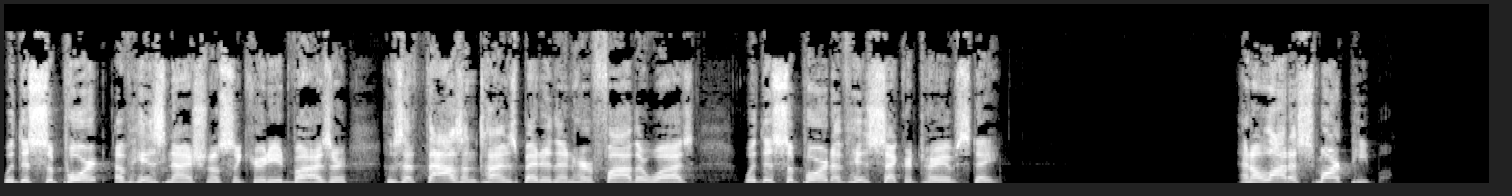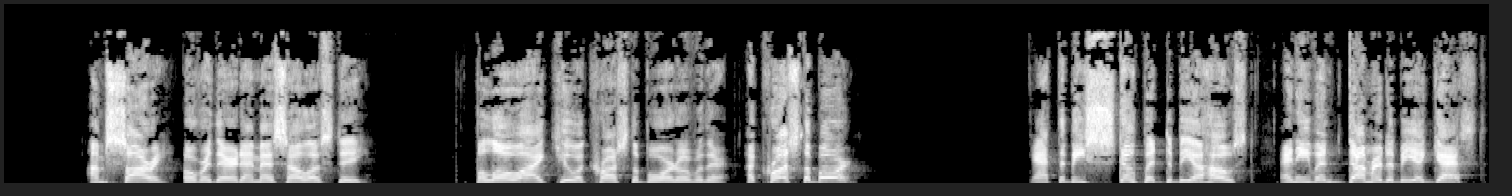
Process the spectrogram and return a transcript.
With the support of his national security advisor, who's a thousand times better than her father was, with the support of his secretary of state. And a lot of smart people. I'm sorry, over there at MSLSD. Below IQ across the board over there. Across the board. You have to be stupid to be a host, and even dumber to be a guest.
